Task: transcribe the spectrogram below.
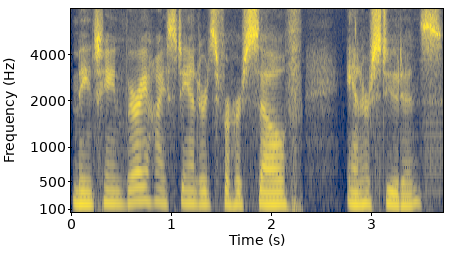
maintained very high standards for herself and her students.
